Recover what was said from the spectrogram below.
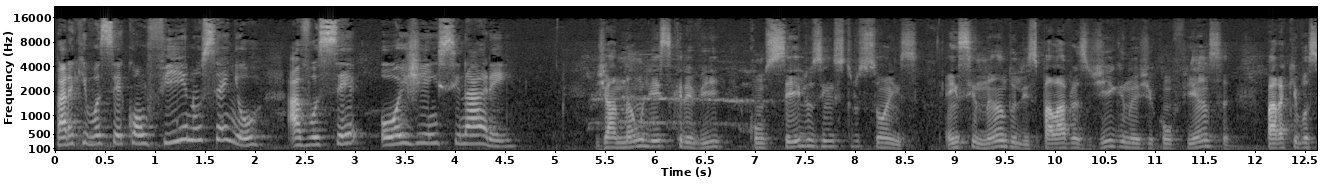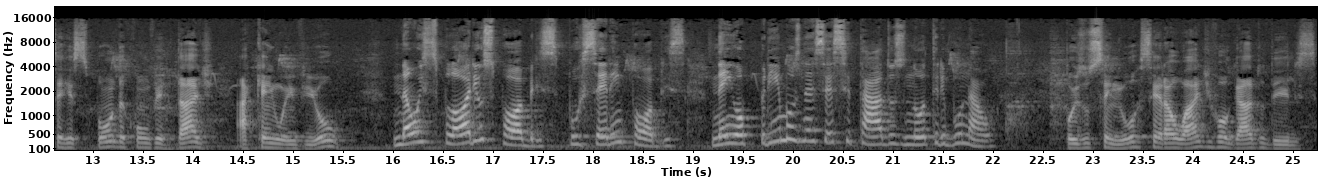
Para que você confie no Senhor, a você hoje ensinarei. Já não lhe escrevi conselhos e instruções, ensinando-lhes palavras dignas de confiança, para que você responda com verdade a quem o enviou? Não explore os pobres por serem pobres, nem oprima os necessitados no tribunal pois o Senhor será o advogado deles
